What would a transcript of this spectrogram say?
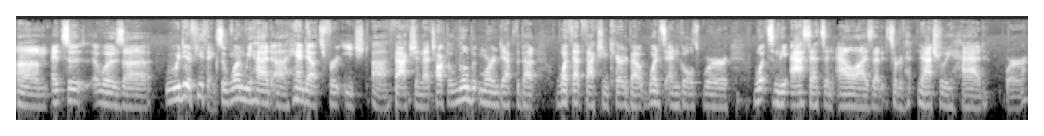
Um, and so it was uh, we did a few things. So one, we had uh, handouts for each uh, faction that talked a little bit more in depth about what that faction cared about, what its end goals were, what some of the assets and allies that it sort of naturally had were.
